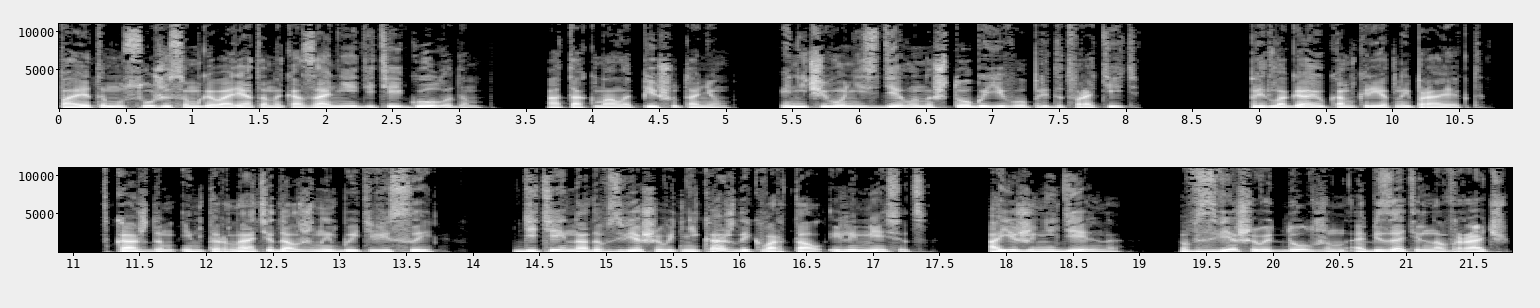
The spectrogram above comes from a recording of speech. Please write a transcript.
Поэтому с ужасом говорят о наказании детей голодом, а так мало пишут о нем, и ничего не сделано, чтобы его предотвратить. Предлагаю конкретный проект. В каждом интернате должны быть весы. Детей надо взвешивать не каждый квартал или месяц, а еженедельно. Взвешивать должен обязательно врач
